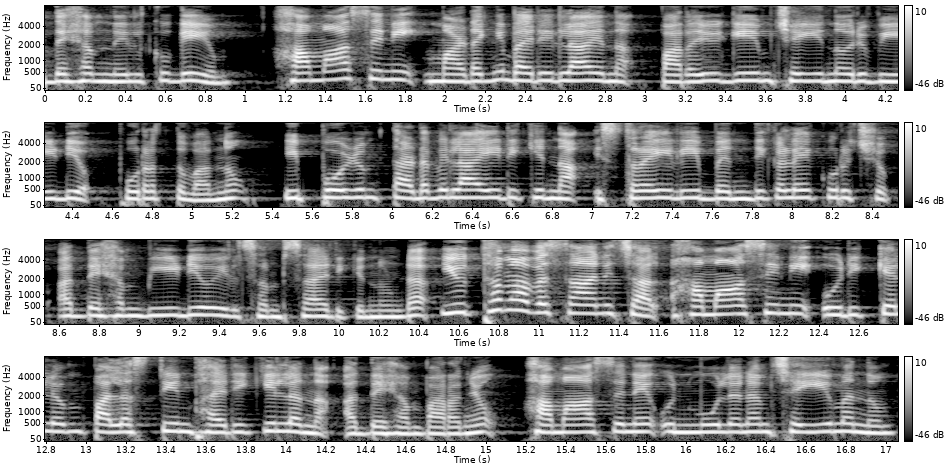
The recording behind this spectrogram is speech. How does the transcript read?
അദ്ദേഹം നിൽക്കുകയും ഹമാസ് ഇനി മടങ്ങി വരില്ല എന്ന് പറയുകയും ചെയ്യുന്ന ഒരു വീഡിയോ പുറത്തു വന്നു. ഇപ്പോഴും തടവിലായിരിക്കുന്ന ഇസ്രയേലി ബന്ദികളെക്കുറിച്ചും അദ്ദേഹം വീഡിയോയിൽ സംസാരിക്കുന്നുണ്ട്. യുദ്ധം അവസാനിച്ചാൽ ഹമാസിനി ഒരിക്കലും പലസ്തീൻ ഭരിക്കില്ലെന്ന് അദ്ദേഹം പറഞ്ഞു. ഹമാസിനെ ഉന്മൂലനം ചെയ്യുമെന്നും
